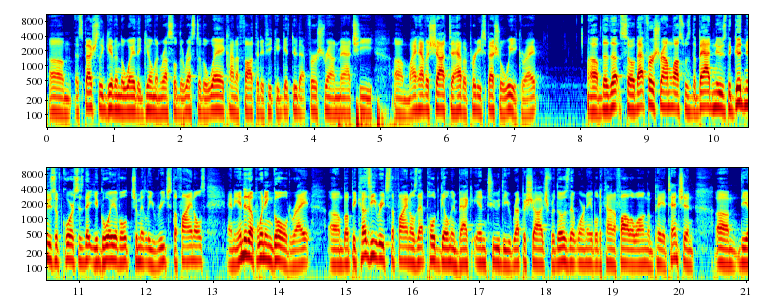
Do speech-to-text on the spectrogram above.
um, especially given the way that Gilman wrestled the rest of the way. I kind of thought that if he could get through that first round match, he um, might have a shot to have a pretty special week, right? Uh, the, the, so that first round loss was the bad news. The good news, of course, is that Ugoyev ultimately reached the finals, and he ended up winning gold, right? Um, but because he reached the finals, that pulled Gilman back into the repechage. For those that weren't able to kind of follow along and pay attention, um, the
